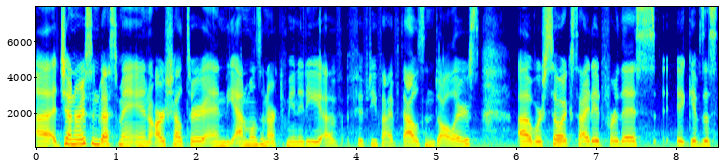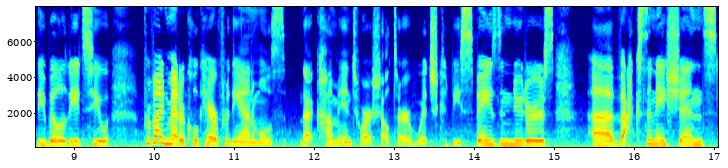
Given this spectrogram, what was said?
uh, a generous investment in our shelter and the animals in our community of $55,000. Uh, we're so excited for this. It gives us the ability to provide medical care for the animals that come into our shelter, which could be spays and neuters, uh, vaccinations,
